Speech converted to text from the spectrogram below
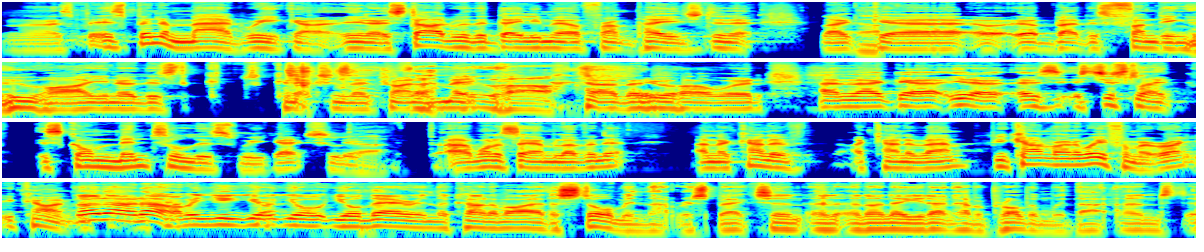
No, it's, it's been a mad week. Uh, you know, it started with the Daily Mail front page, didn't it? Like uh, about this funding hoo ha. You know, this connection they're trying to make. hoo-ha. Uh, the hoo ha word, and like uh, you know, it's, it's just like it's gone mental this week. Actually, I want to say I'm loving it, and I kind of, I kind of am. You can't run away from it, right? You can't. No, You no, can't- no. you I mean, you, you're, you're you're there in the kind of eye of the storm in that respect, and, and, and I know you don't have a problem with that. And uh,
